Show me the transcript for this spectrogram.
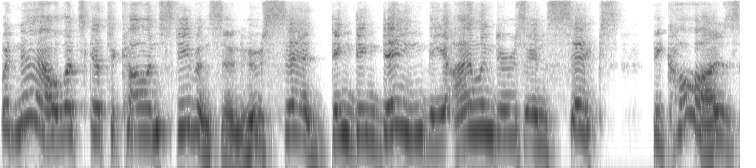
But now let's get to Colin Stephenson, who said, ding, ding, ding, the Islanders in six, because,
